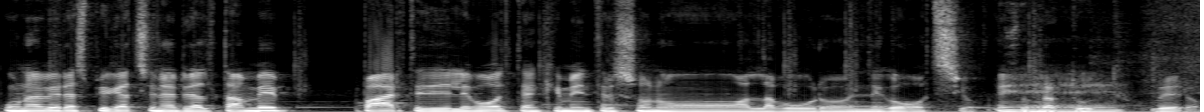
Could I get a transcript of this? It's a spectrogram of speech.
una vera spiegazione in realtà. A me parte delle volte anche mentre sono al lavoro, in negozio. Eh, Soprattutto, vero.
